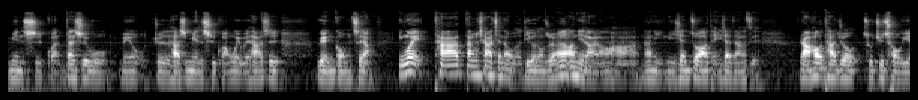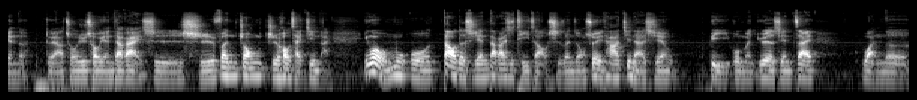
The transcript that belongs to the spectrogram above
面试官，但是我没有觉得他是面试官，我以为他是员工这样，因为他当下见到我的第一个动作，啊，你来了，好好，那你你先坐啊，等一下这样子，然后他就出去抽烟了，对啊，出去抽烟大概是十分钟之后才进来，因为我目我到的时间大概是提早十分钟，所以他进来的时间比我们约的时间在。晚了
